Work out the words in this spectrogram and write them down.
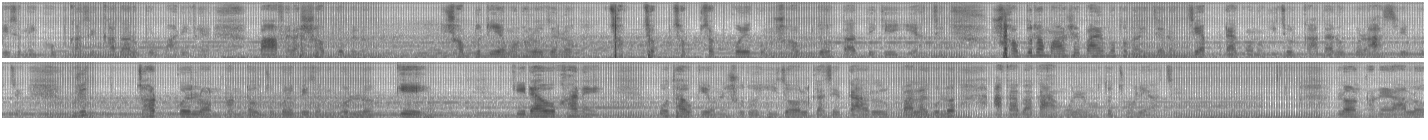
পেছনে খুব কাছে কাদার উপর ভারী ফে- পা ফেলার শব্দ পেল। শব্দটি এমন হলো যেন ছপ ছপ ছপ ছপ করে কোনো শব্দ তার দিকে এগিয়ে আছে শব্দটা মানুষের পায়ের মতো নয়, যেন চ্যাপটা কোনো কিছুর কাদার উপর আশ্রয় পড়ছে। রশিদ ঝট করে লণ্ঠনটা উঁচু করে পেছনে ঘুরলো। কে? কেডা ওখানে? কোথাও কেউ নেই, শুধু হিজল গাছের ডালপালাগুলো আঁকা বাঁকা আঙুলের মতো ঝরে আছে। লণ্ঠনের আলো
